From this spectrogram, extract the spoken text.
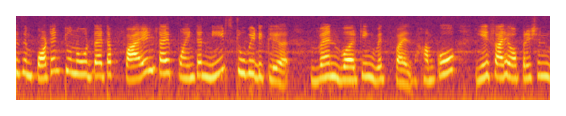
is important to note that a file type pointer needs to be declared when working with files हमको ये सारे ऑपरेशन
